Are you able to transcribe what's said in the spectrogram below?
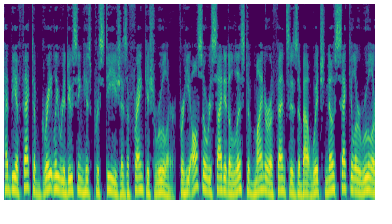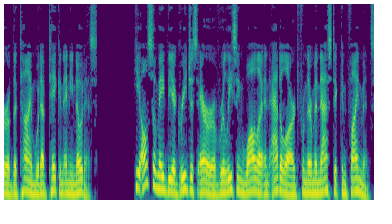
had the effect of greatly reducing his prestige as a Frankish ruler, for he also recited a list of minor offences about which no secular ruler of the time would have taken any notice. He also made the egregious error of releasing Wala and Adelard from their monastic confinements,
